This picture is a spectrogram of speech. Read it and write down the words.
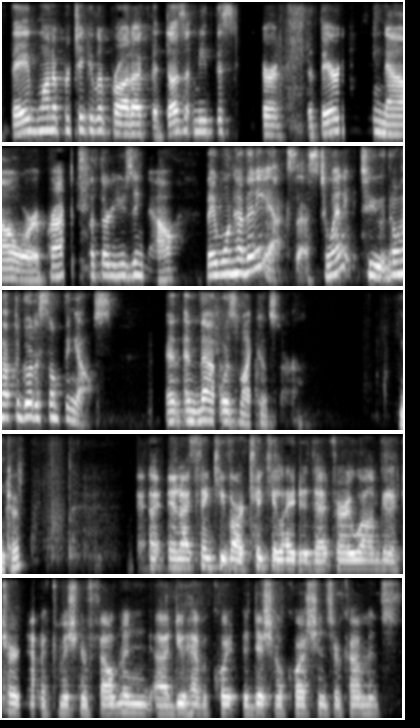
If They want a particular product that doesn't meet the standard that they're using now or a practice that they're using now, they won't have any access to any, to, they'll have to go to something else. And, and that was my concern. Okay. And I think you've articulated that very well. I'm going to turn now to Commissioner Feldman. Uh, Do you have additional questions or comments?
